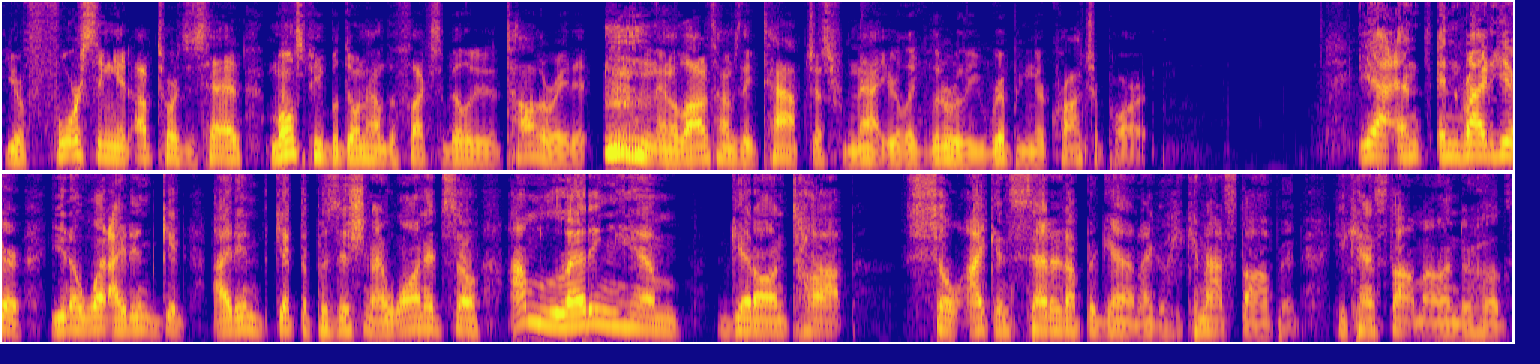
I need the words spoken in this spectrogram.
you're forcing it up towards his head. Most people don't have the flexibility to tolerate it, and a lot of times they tap just from that. You're like literally ripping their crotch apart. Yeah, and and right here, you know what? I didn't get I didn't get the position I wanted, so I'm letting him get on top so I can set it up again. I go, he cannot stop it. He can't stop my underhooks.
